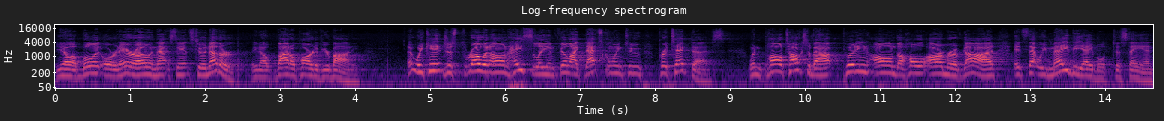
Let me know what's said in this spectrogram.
you know, a bullet or an arrow in that sense to another, you know, vital part of your body. We can't just throw it on hastily and feel like that's going to protect us. When Paul talks about putting on the whole armor of God, it's that we may be able to stand,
